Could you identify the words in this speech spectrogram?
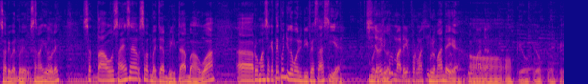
sorry, boleh usaha lagi boleh. Setahu saya saya sempat baca berita bahwa eh, rumah sakitnya pun juga mau divestasi ya. Sejauh ini belum ada informasi. belum ada ya. Belum ada. oh, oke oke oke oke.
